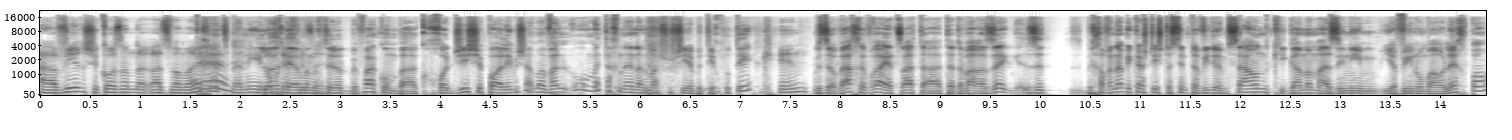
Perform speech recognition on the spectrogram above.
והאוויר שכל הזמן רץ במערכת, כן, אני לא יודע אם אני. רוצה להיות בוואקום בכוחות G שפועלים שם, אבל הוא מתכנן על משהו שיהיה בטיחותי, כן, וזהו, והחברה יצרה את הדבר הזה. זה, בכוונה ביקשתי שתשים את הוידאו עם סאונד, כי גם המאזינים יבינו מה הולך פה.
